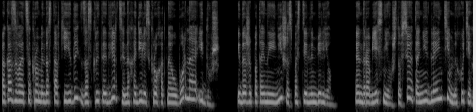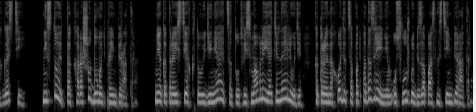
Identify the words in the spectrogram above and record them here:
Оказывается, кроме доставки еды, за скрытой дверцей находились крохотная уборная и душ, и даже потайные ниши с постельным бельем. Эндер объяснил, что все это не для интимных утех гостей, не стоит так хорошо думать про императора. Некоторые из тех, кто уединяется тут, весьма влиятельные люди, которые находятся под подозрением у службы безопасности императора.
